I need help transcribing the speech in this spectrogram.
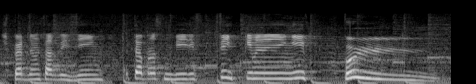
Espero tenham gostado do videozinho. Até o próximo vídeo. Fiquem bem e fui!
